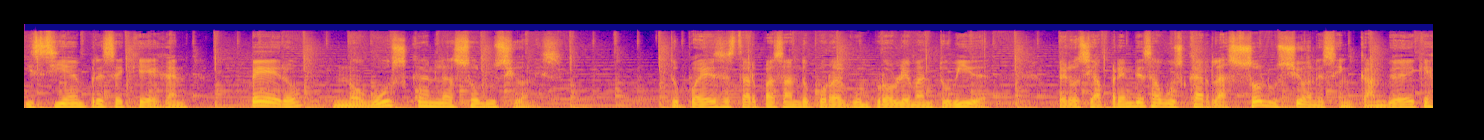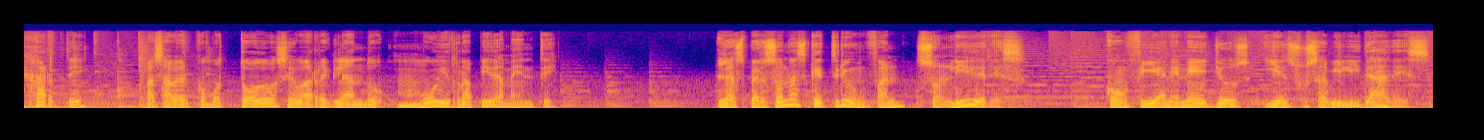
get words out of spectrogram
y siempre se quejan, pero no buscan las soluciones. Tú puedes estar pasando por algún problema en tu vida, pero si aprendes a buscar las soluciones en cambio de quejarte, vas a ver cómo todo se va arreglando muy rápidamente. Las personas que triunfan son líderes. Confían en ellos y en sus habilidades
